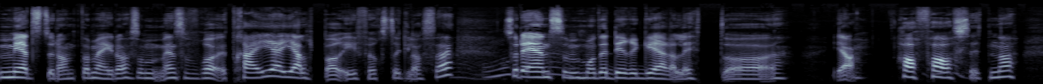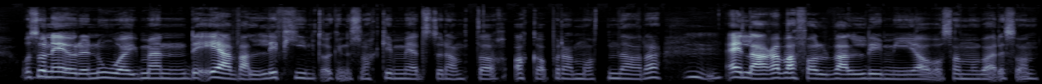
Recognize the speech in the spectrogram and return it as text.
medstudent av meg, da, som en som fra tredje hjelper i første klasse. Så det er en som på en måte dirigerer litt og ja, har fasiten, da. Og sånn er jo det nå òg, men det er veldig fint å kunne snakke med studenter akkurat på den måten der, da. Mm. Jeg lærer i hvert fall veldig mye av å samarbeide sånn.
